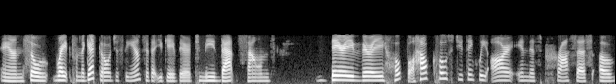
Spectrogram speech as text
And so, right from the get go, just the answer that you gave there, to me, that sounds very, very hopeful. How close do you think we are in this process of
